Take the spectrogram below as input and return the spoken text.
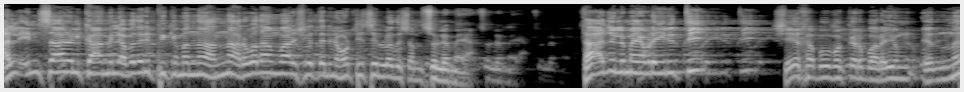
അൽ ഇൻസാനുൽ കാമിൽ അവതരിപ്പിക്കുമെന്ന് അന്ന് അറുപതാം വാർഷികത്തിന്റെ നോട്ടീസിലുള്ളത് ഷംസുല്ലമയ താജുലമയ അവിടെ ഇരുത്തി ഷേഖ് അബൂബക്കർ പറയും എന്ന്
